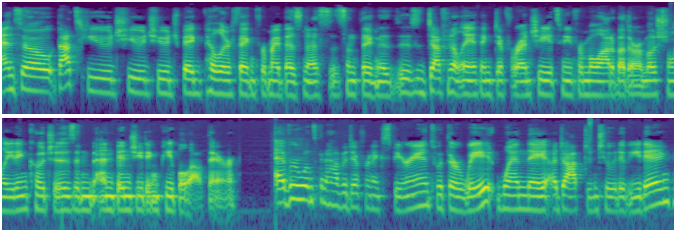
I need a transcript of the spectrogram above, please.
And so that's huge, huge, huge, big pillar thing for my business. Is something that is definitely, I think, differentiates me from a lot of other emotional eating coaches and, and binge eating people out there everyone's going to have a different experience with their weight when they adopt intuitive eating.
